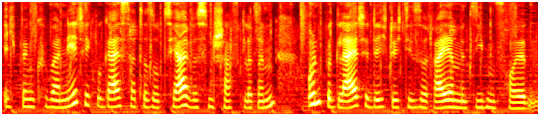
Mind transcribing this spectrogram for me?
ich bin Kybernetik-begeisterte Sozialwissenschaftlerin und begleite dich durch diese Reihe mit sieben Folgen.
